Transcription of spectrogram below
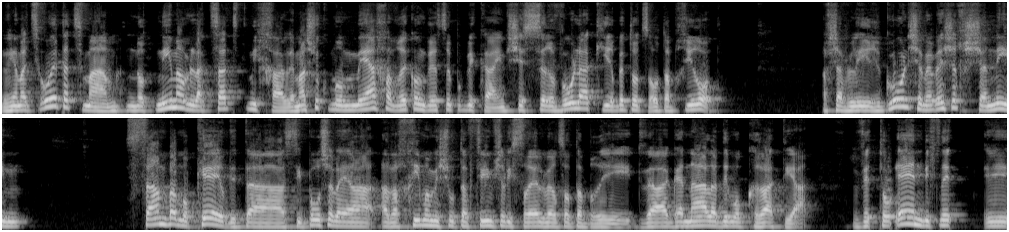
והם מצאו את עצמם נותנים המלצת תמיכה למשהו כמו 100 חברי קונגרס רפובליקאים שסרבו להכיר בתוצאות הבחירות. עכשיו לארגון שבמשך שנים שם במוקד את הסיפור של הערכים המשותפים של ישראל וארצות הברית וההגנה על הדמוקרטיה וטוען בפני אה,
